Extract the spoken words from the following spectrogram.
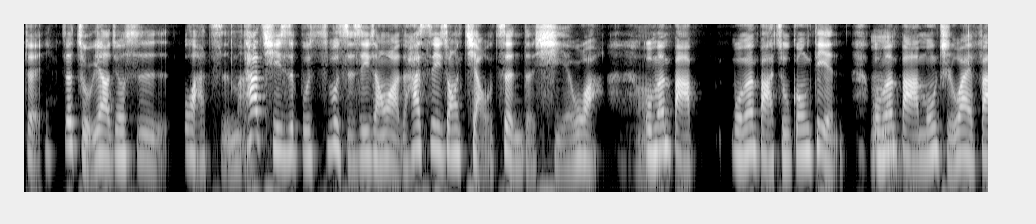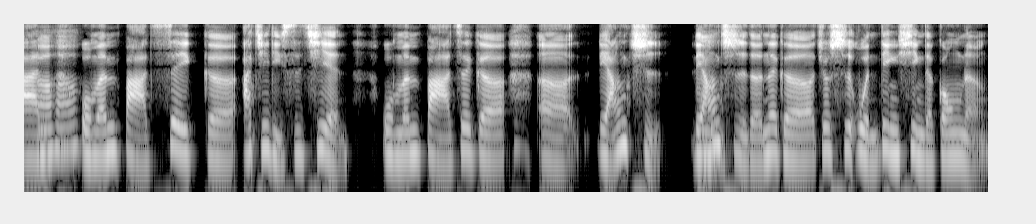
对，这主要就是袜子嘛。它其实不不只是一双袜子，它是一双矫正的鞋袜。哦、我们把我们把足弓垫，嗯、我们把拇指外翻，嗯、我们把这个阿基里斯腱，我们把这个呃两指两指的那个就是稳定性的功能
